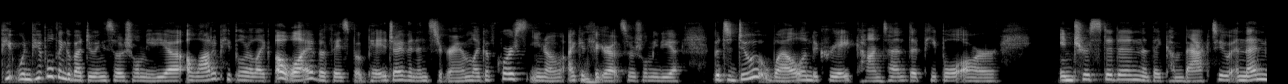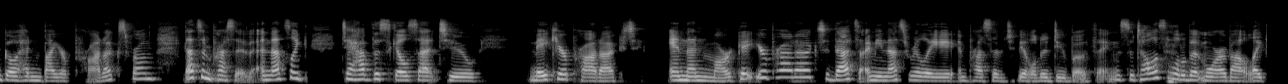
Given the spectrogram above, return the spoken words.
pe when people think about doing social media, a lot of people are like, oh, well, I have a Facebook page, I have an Instagram. Like, of course, you know, I can figure Mhm. out social media, but to do it well and to create content that people are interested in that they come back to and then go ahead and buy your products from, that's impressive. And that's like to have the skill set to make your product and then market your product. That's, I mean, that's really impressive to be able to do both things. So tell us a little bit more about like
